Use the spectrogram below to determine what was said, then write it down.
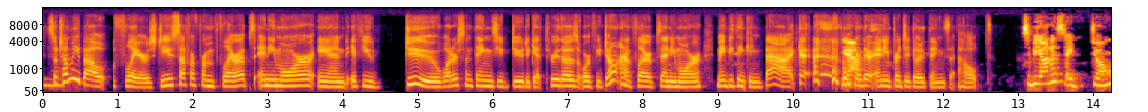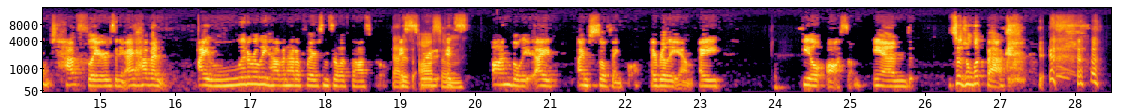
Yeah. So tell me about flares. Do you suffer from flare ups anymore? And if you do, what are some things you do to get through those? Or if you don't have flare ups anymore, maybe mm-hmm. thinking back, yeah. are there any particular things that helped? To be honest, I don't have flares. anymore. I haven't, I literally haven't had a flare since I left the hospital. That is awesome. It's unbelievable. I, I'm so thankful. I really am. I feel awesome. And so to look back,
